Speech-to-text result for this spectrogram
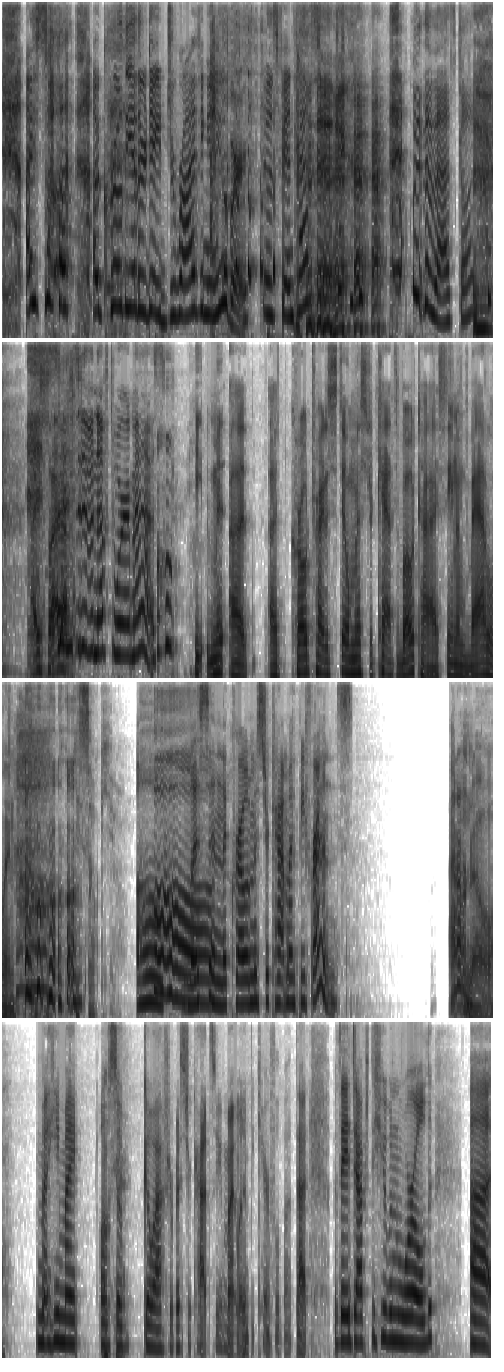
I saw a crow the other day driving an Uber. It was fantastic. with a mask on. I saw Sensitive enough to wear a mask. he, uh, a crow tried to steal Mr. Cat's bow tie. I seen him battling. He's so cute. Oh, listen, the crow and Mr. Cat might be friends. I don't know. He might also Okay. go after Mr. Cat, so you might want to be careful about that. But they adapt to the human world. Uh,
